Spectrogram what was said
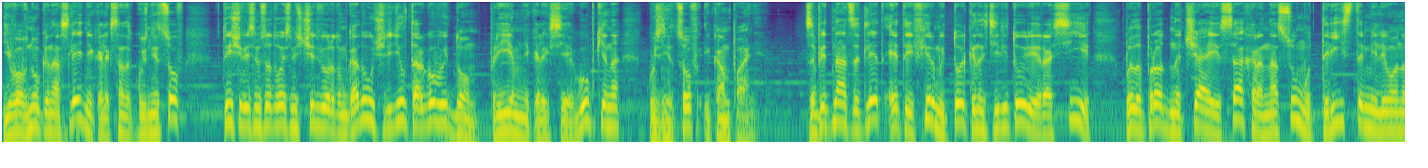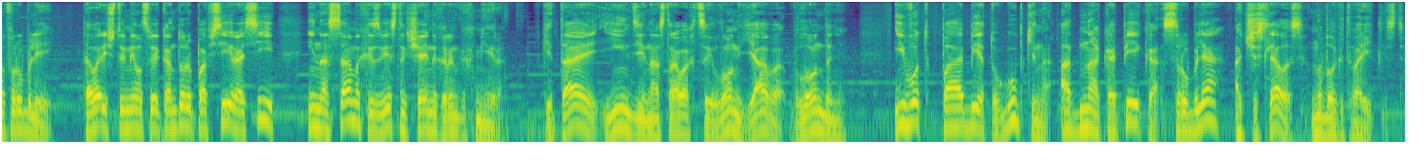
Его внук и наследник Александр Кузнецов в 1884 году учредил торговый дом, преемник Алексея Губкина, Кузнецов и компания. За 15 лет этой фирмы только на территории России было продано чая и сахара на сумму 300 миллионов рублей. Товарищество имело свои конторы по всей России и на самых известных чайных рынках мира. В Китае, Индии, на островах Цейлон, Ява, в Лондоне. И вот по обету Губкина одна копейка с рубля отчислялась на благотворительность.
